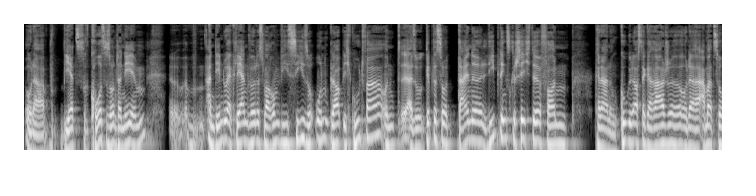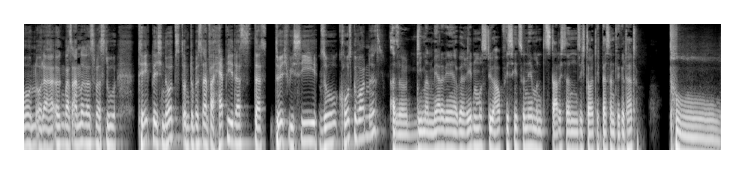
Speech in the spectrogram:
oder jetzt großes Unternehmen, äh, an dem du erklären würdest, warum VC so unglaublich gut war? Und äh, also gibt es so deine Lieblingsgeschichte von keine Ahnung, Google aus der Garage oder Amazon oder irgendwas anderes, was du täglich nutzt und du bist einfach happy, dass das durch VC so groß geworden ist? Also, die man mehr oder weniger überreden musste, überhaupt VC zu nehmen und dadurch dann sich deutlich besser entwickelt hat? Puh,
